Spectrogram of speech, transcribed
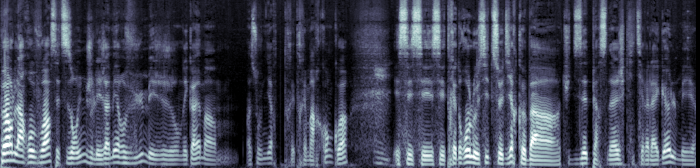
peur de la revoir cette saison 1, je l'ai jamais revue, mais j'en ai quand même un, un souvenir très très marquant, quoi. Mm. Et c'est- c'est c'est très drôle aussi de se dire que bah, tu disais de personnages qui tiraient la gueule, mais euh,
